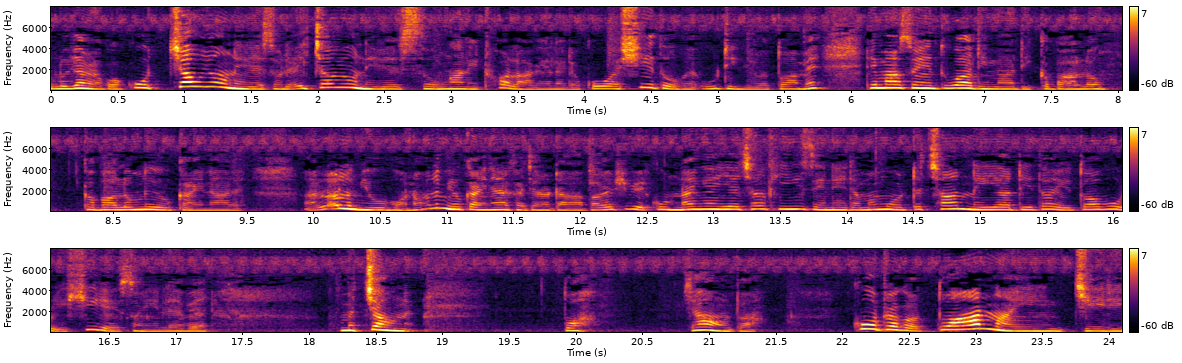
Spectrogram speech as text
ဘလို့ရမှာကွာကိုကြောက်ရွံ့နေတယ်ဆိုလေအဲကြောက်ရွံ့နေတဲ့ဇုံကနေထွက်လာခဲ့လိုက်တော့ကိုကရှေ့တော့ပဲဥတီပြီးတော့သွားမယ်ဒီမှာဆိုရင် तू ကဒီမှာဒီကဘာလုံးကဘာလုံးလေးကိုကင်ထားတယ်အဲ့လိုမျိုးပေါ့နော်အဲ့လိုမျိုးကင်တဲ့အခါကျတော့ဒါဘာပဲဖြစ်ဖြစ်ကိုနိုင်ငံရဲ့ချခီးစဉ်တွေဒါမှမဟုတ်တခြားနေရာဒေသတွေသွားဖို့ရှိတယ်ဆိုရင်လည်းပဲမကြောက်နဲ့သွားရအောင်သွား ကိုအတွက်တော့သွားနိုင်ခြေတွေ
